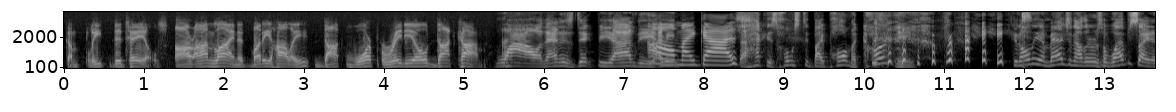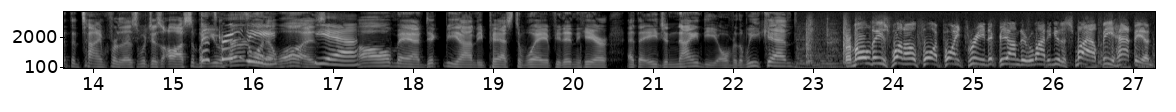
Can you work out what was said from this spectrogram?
Complete details are online at buddyholly.warpradio.com. Wow, that is Dick Biondi. oh I mean, my gosh. the heck is hosted by Paul McCartney? right. can only imagine how there was a website at the time for this, which is awesome. But That's you heard what it was. Yeah. Oh man, Dick Biondi passed away. If you didn't hear, at the age of ninety over the weekend. From Oldies 104.3, Dick Biondi reminding you to smile, be happy, and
